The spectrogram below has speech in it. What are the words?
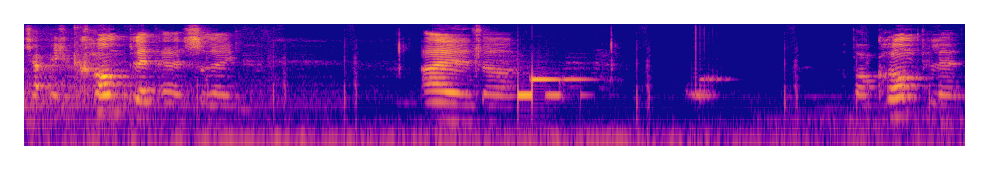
Ich habe mich komplett erschreckt. Alter. Aber komplett.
